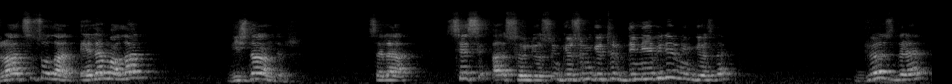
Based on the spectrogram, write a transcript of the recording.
rahatsız olan, elem alan vicdandır. Mesela ses söylüyorsun, gözümü götürüp dinleyebilir miyim gözle? Gözle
